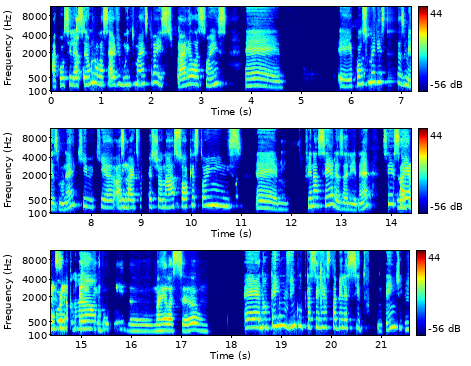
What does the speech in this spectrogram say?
A conciliação ela serve muito mais para isso, para relações é, é, consumeristas mesmo, né? Que, que as Sim. partes vão questionar só questões é, financeiras ali, né? Se sai acordo ou não. Uma relação é, não tem um vínculo para ser restabelecido, entende? Uhum.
